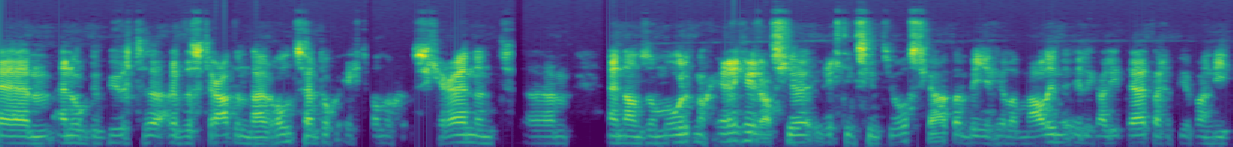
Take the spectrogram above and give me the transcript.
Um, en ook de buurt, de straten daar rond zijn toch echt wel nog schrijnend. Um, en dan zo mogelijk nog erger, als je richting Sint-Joost gaat, dan ben je helemaal in de illegaliteit. Daar heb je van die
